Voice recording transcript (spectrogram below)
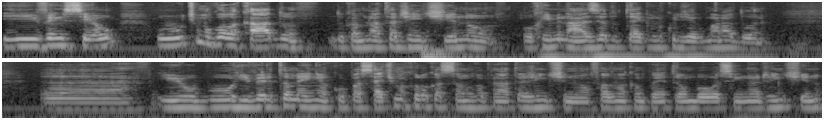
e venceu o último colocado do Campeonato Argentino, o Gimnasia, do técnico Diego Maradona. Uh, e o, o, River também ocupa a sétima colocação no Campeonato Argentino. Não faz uma campanha tão boa assim no Argentino,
